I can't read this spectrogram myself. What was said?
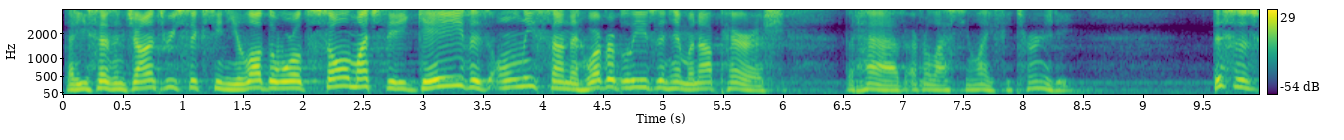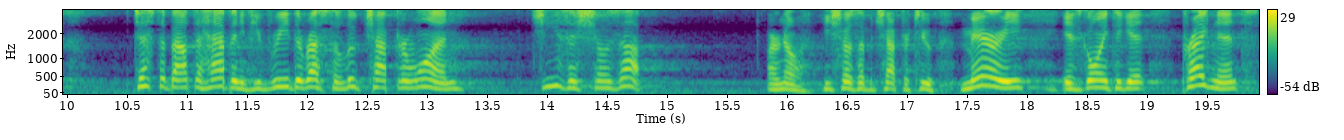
that he says in John 3:16 he loved the world so much that he gave his only son that whoever believes in him will not perish but have everlasting life, eternity. This is just about to happen. If you read the rest of Luke chapter 1, Jesus shows up. Or no, he shows up in chapter 2. Mary is going to get pregnant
